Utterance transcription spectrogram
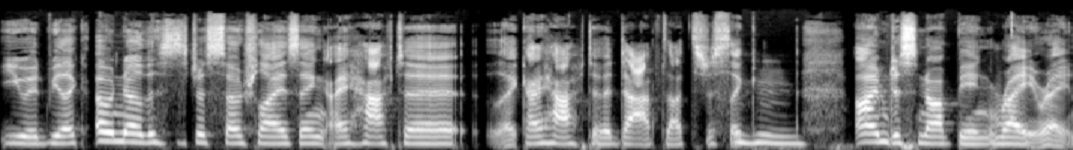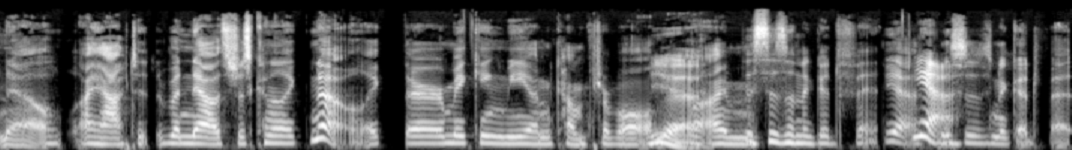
you would be like, "Oh no, this is just socializing. I have to like I have to adapt. That's just like Mhm. I'm just not being right right now. I have to." But now it's just kind of like, "No, like they're making me uncomfortable. Yeah. I'm this isn't a good fit yeah, Yeah. This isn't a good fit.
